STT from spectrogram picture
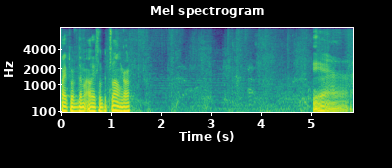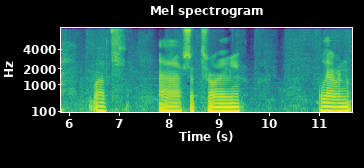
fight with them a little bit longer. Yeah, but I should really learn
